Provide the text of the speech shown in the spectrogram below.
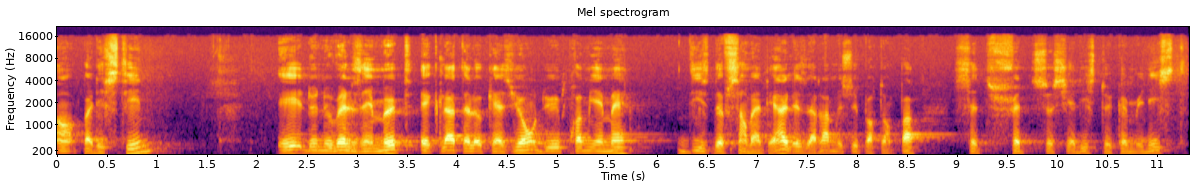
en Palestine et de nouvelles émeutes éclatent à l'occasion du 1er mai 1921, les Arabes ne supportant pas cette fête socialiste communiste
